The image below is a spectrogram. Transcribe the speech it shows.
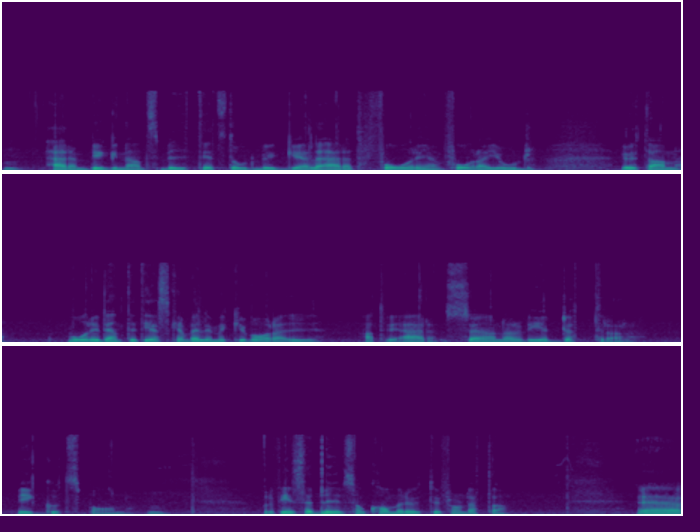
Mm. är en byggnadsbit i ett stort bygge eller är ett får i en fårajord. Utan vår identitet ska väldigt mycket vara i att vi är söner, vi är döttrar, vi är Guds barn. Mm. Och Det finns ett liv som kommer utifrån detta. Eh,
